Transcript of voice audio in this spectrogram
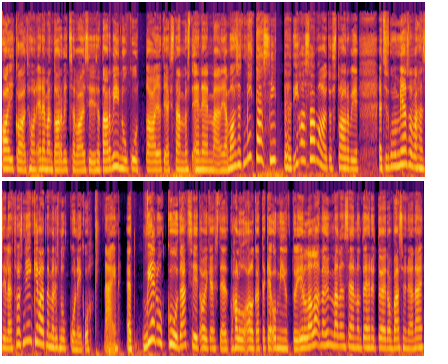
aikaa, että he on enemmän tarvitsevaisia ja tarvii nukuttaa ja tiedätkö tämmöistä enemmän. Ja mä oon että mitä sitten, että ihan sama, että jos tarvii. Että sit kun mun mies on vähän silleen, että se olisi niin kiva, että ne menisi nukkuu niin kuin näin. Näin. Että vie nukkuu, that's it oikeasti, että haluaa alkaa tekemään omia juttuja illalla. Mä ymmärrän sen, on tehnyt töitä, on väsynyt ja näin.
